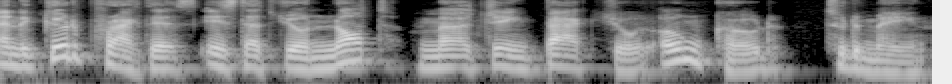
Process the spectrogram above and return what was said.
and a good practice is that you're not merging back your own code to the main.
